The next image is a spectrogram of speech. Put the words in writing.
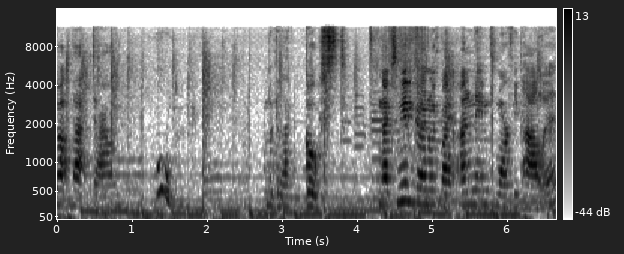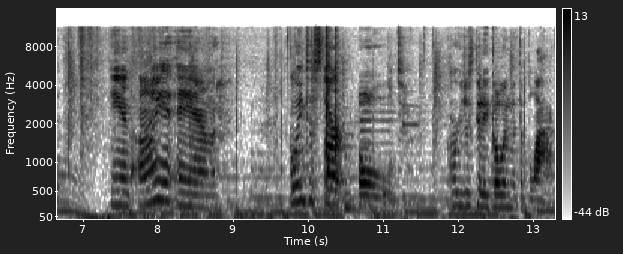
Got that down. Ooh, looking like a ghost. Next, I'm gonna go in with my unnamed Morphe palette. And I am going to start bold. We're just gonna go in with the black.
